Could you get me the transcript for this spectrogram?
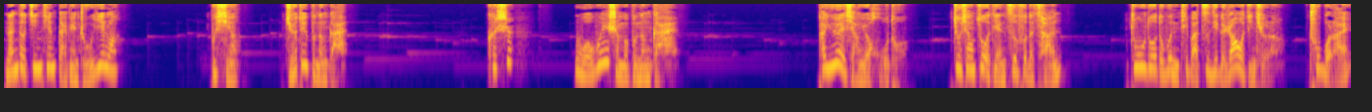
难道今天改变主意了？不行，绝对不能改。可是我为什么不能改？他越想越糊涂，就像作茧自缚的蚕，诸多的问题把自己给绕进去了，出不来，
